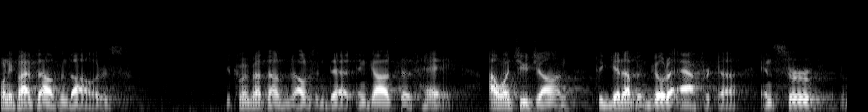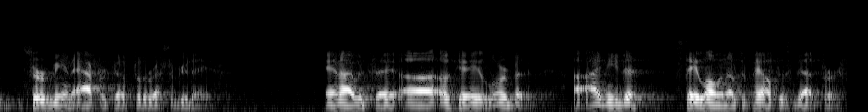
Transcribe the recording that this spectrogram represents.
$25,000, you're $25,000 in debt, and God says, hey, I want you, John, to get up and go to Africa and serve, serve me in Africa for the rest of your days. And I would say, uh, okay, Lord, but I need to stay long enough to pay off this debt first.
